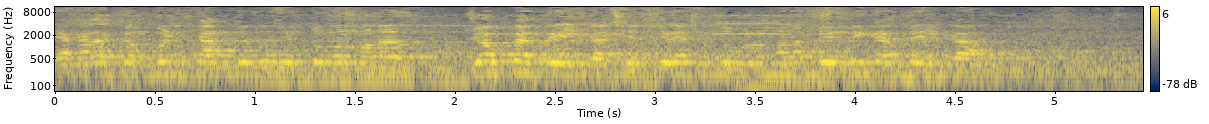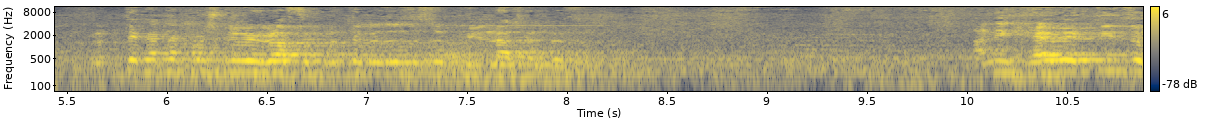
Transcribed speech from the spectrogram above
एखादा कंपनीत काम करत असेल तुम्हाला मला जॉब करता येईल का? शेतकरी असेल तुम्हाला मला पेरणी करता येईल का? प्रत्येकाचा प्रश्न वेगळा असतो. प्रत्येकाचं जसं फील्ड असेल तसं. आणि ह्या व्यक्तीचं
